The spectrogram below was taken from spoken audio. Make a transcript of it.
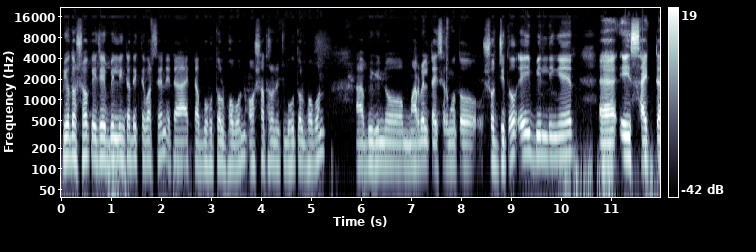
প্রিয় দর্শক, এই যে বিল্ডিংটা দেখতে পাচ্ছেন, এটা একটা বহুতল ভবন, অসাধারণ একটি বহুতল ভবন। বিভিন্ন মার্বেল টাইসের মতো সজ্জিত। এই বিল্ডিংয়ের এই সাইডটা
